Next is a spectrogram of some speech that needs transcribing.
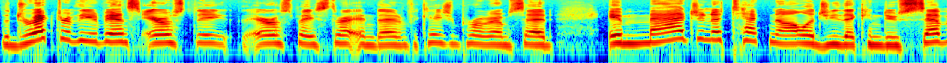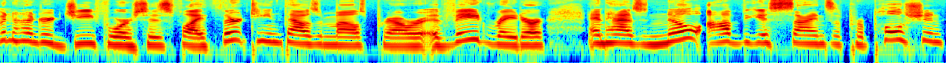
The director of the Advanced Aerospace, Threat Identification Program said Imagine a technology that can do 700 G forces, fly 13,000 miles per hour, evade radar, and has no obvious signs of propulsion,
